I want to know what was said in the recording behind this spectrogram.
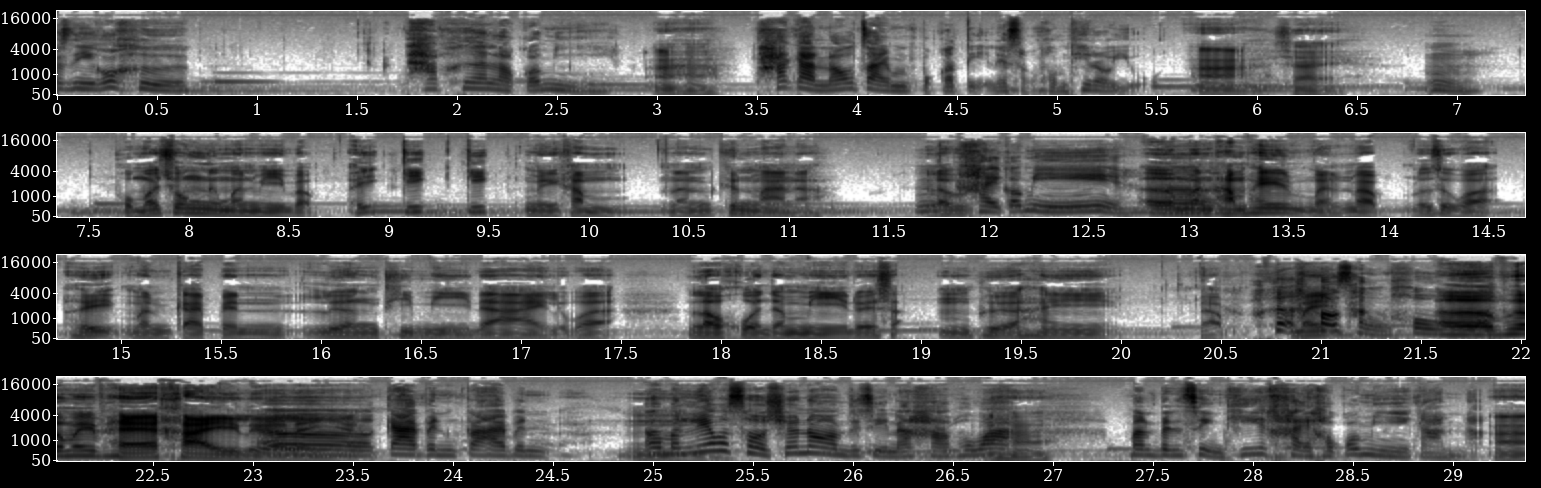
สนี้ก็คือ ถ้าเพื่อนเราก็มีอ่าฮะถ้าการนอกใจมันปกติในสังคมที่เราอยู่ อ่าใช่ อืมผมว่าช่วงหนึ่งมันมีแบบเอ้ยกิ๊กกิ๊กมีคำนั้นขึ้นมานะ แล้วใครก็มี เออมันทำให้เหมือนแบบรู้สึกว่าเฮ้ยมันกลายเป็นเรื่องที่มีได้หรือว่าเราควรจะมีด้วยซ้ำอืมเพื่อให้แบบเพื่อไม่เข้าสังคมเออเพื่อไม่แพ้ใครหรืออะไรเงี้ยกลายเป็นกลายเป็นเออมันเรียกว่าโซเชียลนอมจริงๆนะคะ เพราะว่าอ่าฮะมันเป็นสิ่งที่ใครเขาก็มีกันอะอ่า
